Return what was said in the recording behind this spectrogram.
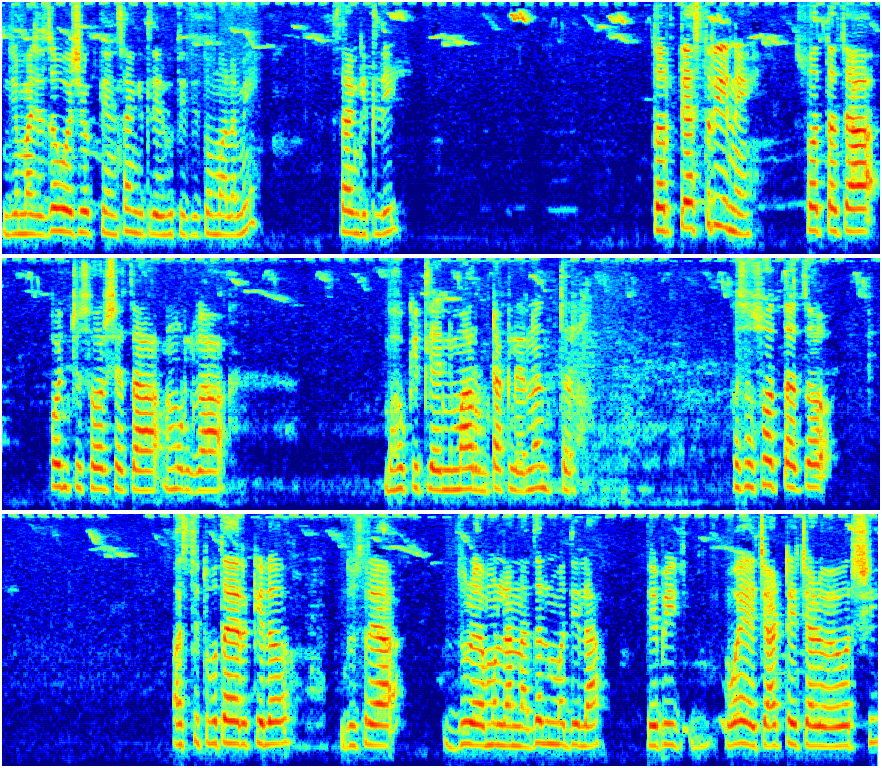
जी माझ्या जवळच्या व्यक्तीने सांगितलेली होती ती तुम्हाला मी सांगितली. तर त्या स्त्रीने स्वतःचा पंचवीस वर्षाचा मुलगा भावकीतल्याने मारून टाकल्यानंतर कसं स्वतःचं अस्तित्व तयार केलं दुसऱ्या जुळ्या मुलांना जन्म दिला ते बी वयाच्या अठ्ठेचाळीव्या वर्षी.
